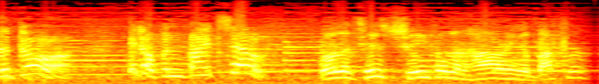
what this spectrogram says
The door. It opened by itself. Well, it is cheaper than hiring a butler.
